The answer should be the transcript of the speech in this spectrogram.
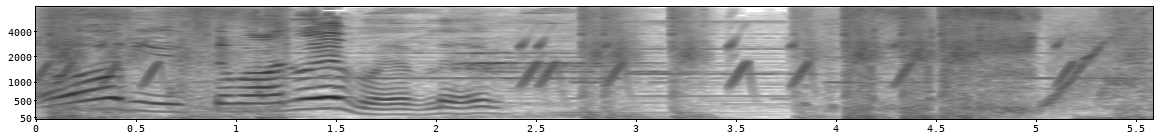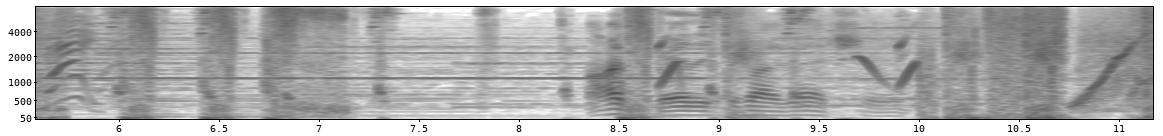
Oh jeez, come on, live, live, live. I barely survived that shit.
